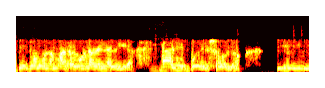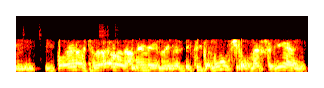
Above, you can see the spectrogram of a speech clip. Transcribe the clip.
Que tomar una mano alguna vez en la vida. Nadie puede solo y, y poder ayudarlo también me, me, identifica mucho, me hace bien.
